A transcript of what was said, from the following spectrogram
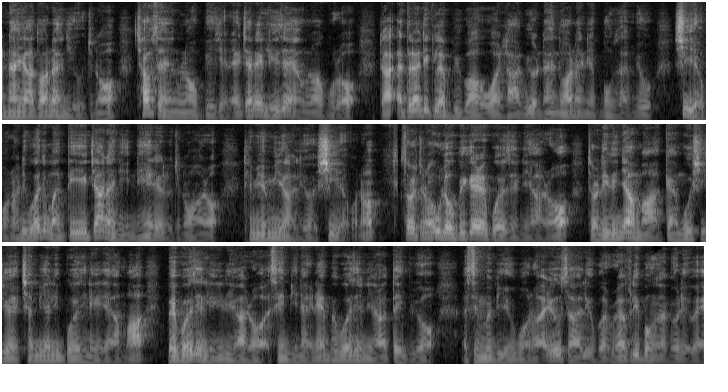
အနိုင်ရသွားနိုင်ကြီးကိုကျွန်တော်60ရာခိုင်နှုန်းလောက်ပေးချင်တယ်ကျန်တဲ့40ရာခိုင်နှုန်းလောက်ကိုတော့ဒါ Athletic Club Bilbao ကလာပြီးတော့နိုင်သွားနိုင်တဲ့ပုံစံမျိုးရှိရပေါ့နော်ဒီပွဲစဉ်မှာတည်ကြနိုင်ကြီးနဲတယ်လို့ကျွန်တော်ကတော့ထင်မြင်မိတာလေးတော့ရှိရပေါ့နော်ဆိုတော့ကျွန်တော်တို့လုပ်ပေးခဲ့တဲ့ပွဲစဉ်တွေကတော့ကျွန်တော်ဒီနေ့ညမှာကံမှုရှိတဲ့ Champions League ပွဲစဉ်တွေထဲမှာဘယ်ပွဲစဉ်လေးတွေကတော့အဆင်ပြေနိုင်တယ်ဘယ်ပွဲစဉ်တွေကတော့တိတ်ပြီးတော့အဆင်မပြေဘူးပေါ့နော်အဲဒီဥစ္စာလေးကိုပဲ referee ပုံစံမျိုးလေးပဲ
